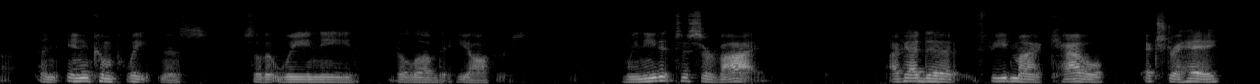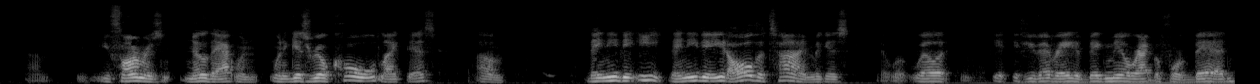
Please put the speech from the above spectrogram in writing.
uh, an incompleteness so that we need the love that He offers. We need it to survive. I've had to feed my cattle extra hay. Um, you farmers know that when, when it gets real cold like this, um, they need to eat. They need to eat all the time because, well, if you've ever ate a big meal right before bed,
